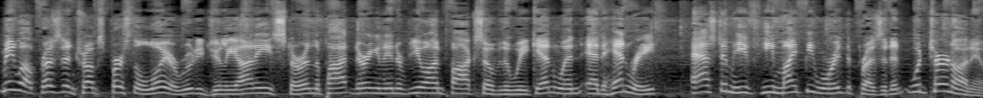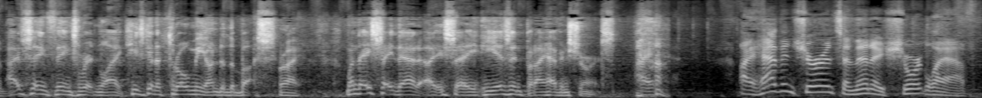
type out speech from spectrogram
Meanwhile, President Trump's personal lawyer, Rudy Giuliani, stirring the pot during an interview on Fox over the weekend when Ed Henry asked him if he might be worried the president would turn on him. I've seen things written like, he's going to throw me under the bus. Right. When they say that, I say, he isn't, but I have insurance. I, I have insurance, and then a short laugh.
